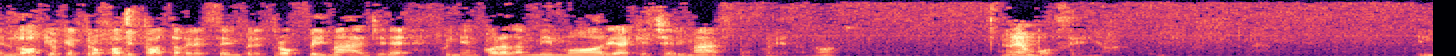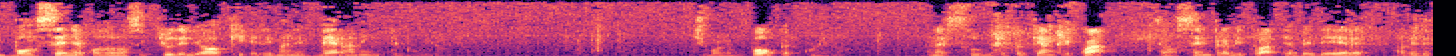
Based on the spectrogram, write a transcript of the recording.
è l'occhio che è troppo abituato ad avere sempre troppe immagini, quindi ancora la memoria che ci è rimasta quella, no? Non è un buon segno. Il buon segno è quando uno si chiude gli occhi e rimane veramente buio. Ci vuole un po' per quello, non è subito, perché anche qua siamo sempre abituati a vedere, a avere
